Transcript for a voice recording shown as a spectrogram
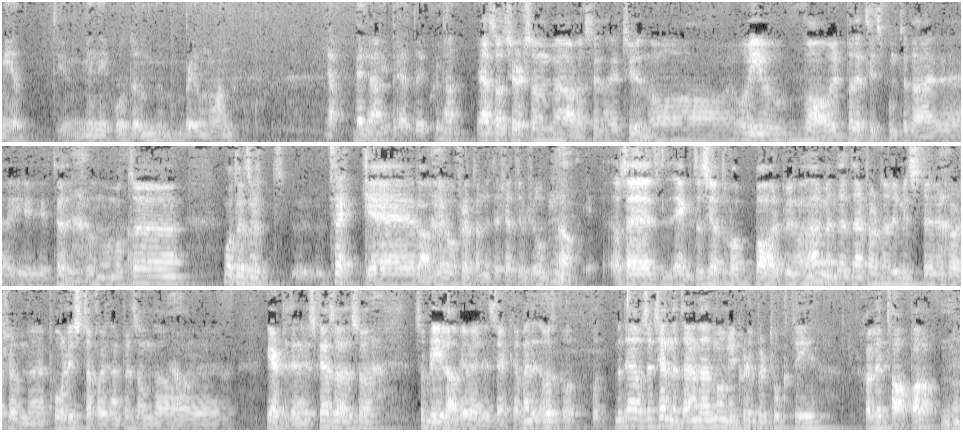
medienivå, de ble jo nå en ja, veldig ja. bred klubb. Ja. Jeg satt sjøl som A-lagstrener i Tune, og, og, vi var vel på det tidspunktet der uh, i tredjedivisjon og måtte, måtte trekke laget og flytte ned til sjettedivisjon. Ja. Altså, jeg egentlig å si at det var bare pga. det, men det, det, er klart når de mister en kar som Pål Lystad, f.eks., som da var hjelpetrener, husker jeg, så, så så blir laget veldig svekka. Men, men, det er også et kjennetegn at mange klubber tok de tapa. da. Mm.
